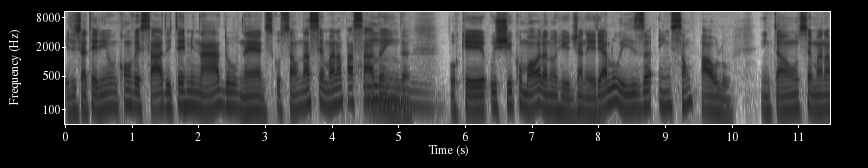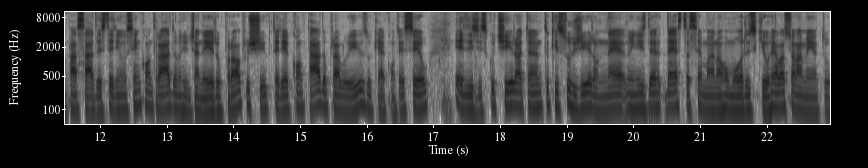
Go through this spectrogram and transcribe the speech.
Eles já teriam conversado e terminado né, a discussão na semana passada Hum. ainda. Porque o Chico mora no Rio de Janeiro e a Luísa em São Paulo. Então, semana passada eles teriam se encontrado no Rio de Janeiro. O próprio Chico teria contado para Luísa o que aconteceu. Eles discutiram, tanto que surgiram né, no início de- desta semana rumores que o relacionamento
